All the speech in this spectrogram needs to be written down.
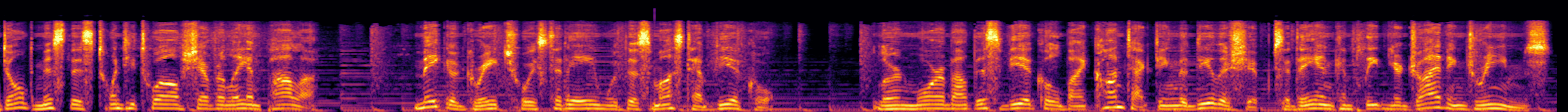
Don't miss this 2012 Chevrolet Impala. Make a great choice today with this must-have vehicle. Learn more about this vehicle by contacting the dealership today and complete your driving dreams.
